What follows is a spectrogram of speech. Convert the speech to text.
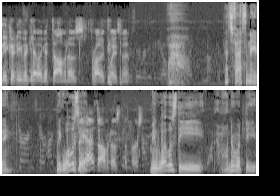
They couldn't even get like a Domino's product placement. Is there anything else Wow. you'd like not That's fascinating. Like, what was Because they had Domino's in the first. I mean, what was the? I wonder what the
